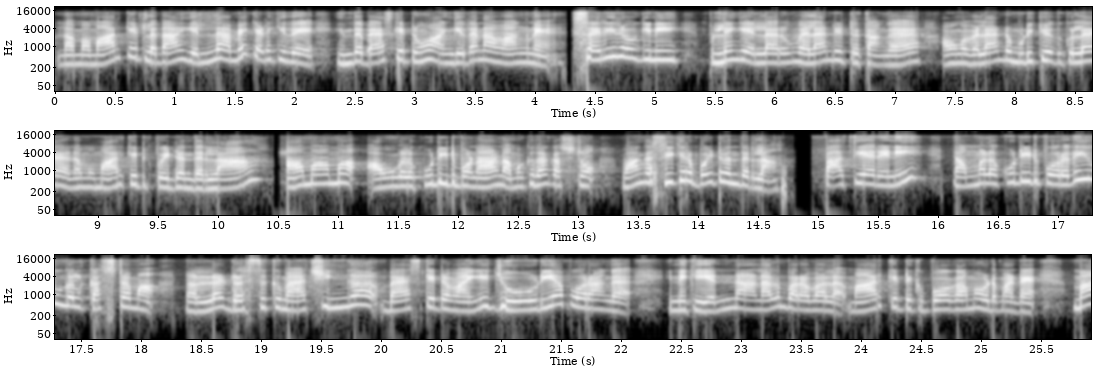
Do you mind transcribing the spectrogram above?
நம்ம மார்க்கெட்ல தான் எல்லாமே கிடைக்குது. இந்த பேஸ்கெட்டும் அங்கே தான் நான் வாங்கினேன். சரி ரோகிணி. பிள்ளைங்க எல்லாரும் விளையாண்டுட்டு இருக்காங்க. அவங்க விளையாண்டு முடிக்கிறதுக்குள்ள நம்ம மார்க்கெட்டுக்கு போயிட்டு வந்துடலாம் ஆமா ஆமா. அவங்கள கூட்டிட்டு போனா நமக்கு தான் கஷ்டம். வாங்க சீக்கிரம் போயிட்டு வந்துடலாம் பாத்தியா ரெனி? நம்மளை கூட்டிட்டு போறது இவங்களுக்கு கஷ்டமா. நல்ல ட்ரெஸ்ஸுக்கு மேட்சிங்கா பேஸ்கெட்டை வாங்கி ஜோடியா போறாங்க. இன்னைக்கு என்ன ஆனாலும் பரவாயில்ல. மார்க்கெட்டுக்கு போகாம விட மாட்டேன். மா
